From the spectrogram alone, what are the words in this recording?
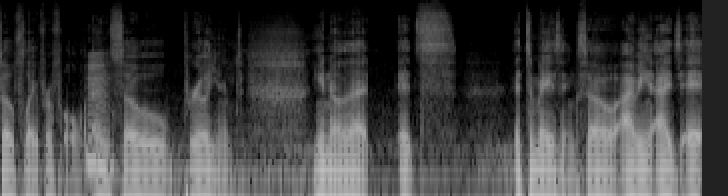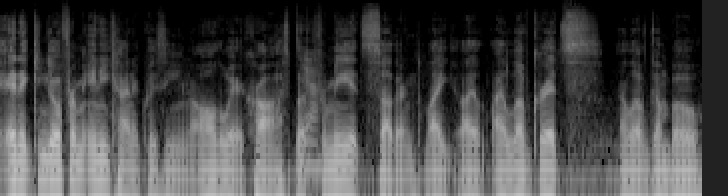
so flavorful Mm. and so brilliant you know that it's it's amazing so i mean i j- and it can go from any kind of cuisine all the way across but Yeah. for me it's southern like i i love grits i love gumbo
